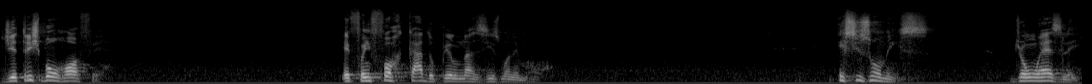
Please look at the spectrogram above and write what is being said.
Dietrich Bonhoeffer, ele foi enforcado pelo nazismo alemão. Esses homens, John Wesley,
